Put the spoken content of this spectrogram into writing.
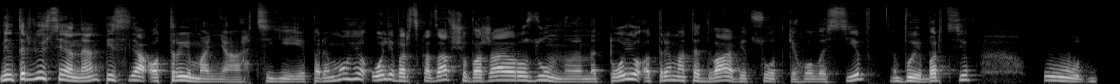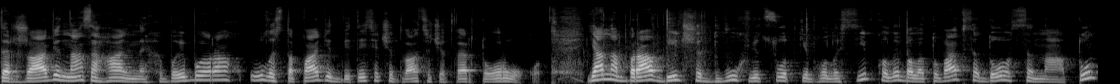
В інтерв'ю CNN після отримання цієї перемоги Олівер сказав, що вважає розумною метою отримати 2% голосів виборців у державі на загальних виборах у листопаді 2024 року. Я набрав більше 2% голосів, коли балотувався до Сенату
